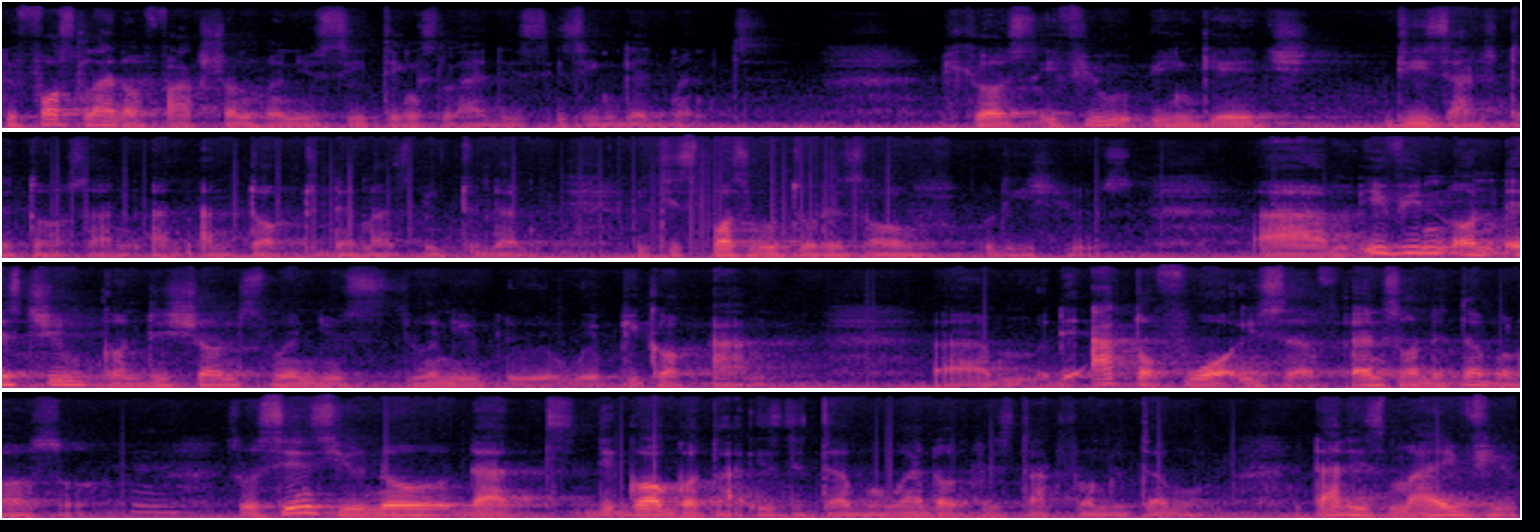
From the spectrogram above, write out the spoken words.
the first line of action when you see things like this is engagement. Because if you engage these agitators and, and, and talk to them and speak to them, it is possible to resolve the issues. Um, even on extreme conditions, when you, when you do, pick up arms, um, the act of war itself ends on the table also. Mm. So since you know that the Golgotha is the table, why don't we start from the table? That is my view.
